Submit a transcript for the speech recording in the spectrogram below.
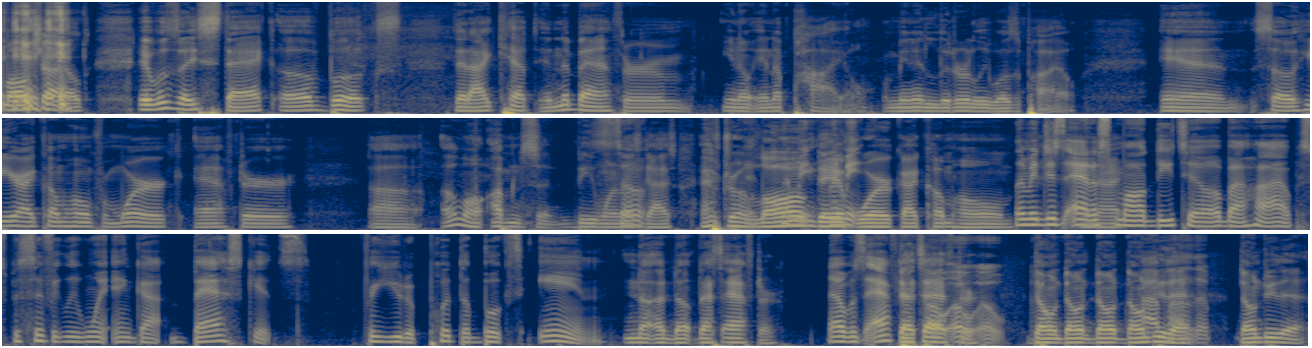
small child. It was a stack of books that I kept in the bathroom, you know, in a pile. I mean, it literally was a pile. And so here I come home from work after uh, a long. I'm just gonna be one of those guys. After a let me- long day of me- work, I come home. Let me just add a small detail about how I specifically went and got baskets for you to put the books in. No, no, that's after. That was after. That's oh, after. Oh, oh. Don't, don't, don't, don't I do that. Don't do that.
